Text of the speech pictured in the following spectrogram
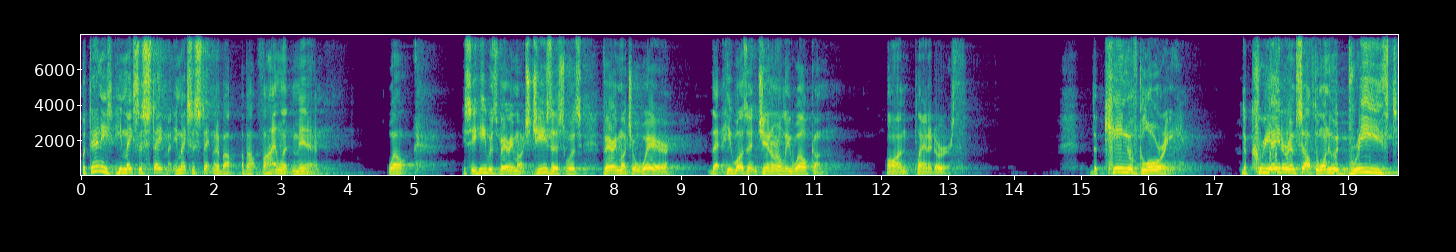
But then he, he makes a statement. He makes a statement about, about violent men. Well, you see, he was very much, Jesus was very much aware that he wasn't generally welcome on planet Earth. The King of glory, the Creator himself, the one who had breathed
